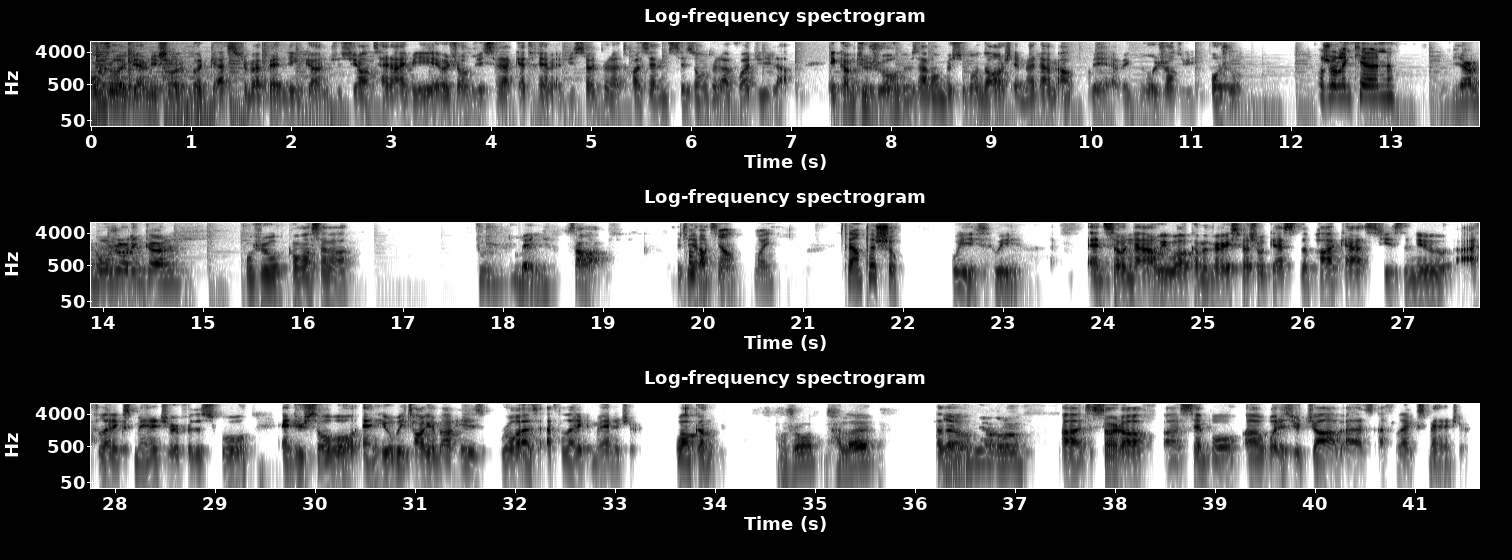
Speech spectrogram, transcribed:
Bonjour et bienvenue sur le podcast. Je m'appelle Lincoln, je suis en 10IB et aujourd'hui c'est la quatrième épisode de la troisième saison de La Voix du Lila. Et comme toujours, nous avons Monsieur Mondange et Madame Harvey avec nous aujourd'hui. Bonjour. Bonjour Lincoln. Bien le bonjour Lincoln. Bonjour, comment ça va? Tout, tout baigne, ça va. C'est Ça va c'est bien, oui. Fait un peu chaud. Oui, oui. And so now we welcome a very special guest to the podcast. He's the new athletics manager for the school, Andrew Sobel, and he will be talking about his role as athletic manager. Welcome. Bonjour, hello. Hello. Bienvenue, Uh, to start off, uh, simple, uh, what is your job as athletics manager?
